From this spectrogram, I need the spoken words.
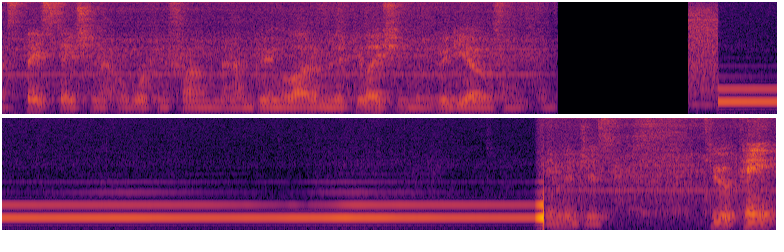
a space station that we're working from, and I'm doing a lot of manipulation with videos and, and images through a paint,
